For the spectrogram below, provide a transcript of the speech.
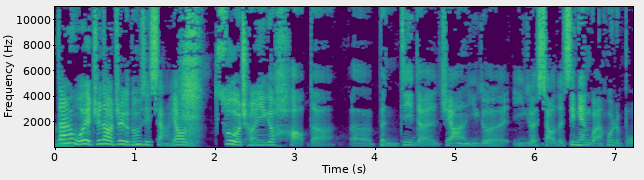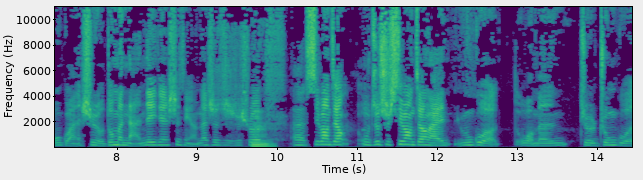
当然我也知道这个东西想要做成一个好的。呃，本地的这样一个一个小的纪念馆或者博物馆是有多么难的一件事情啊！但是只是说，呃，希望将我就是希望将来，如果我们就是中国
